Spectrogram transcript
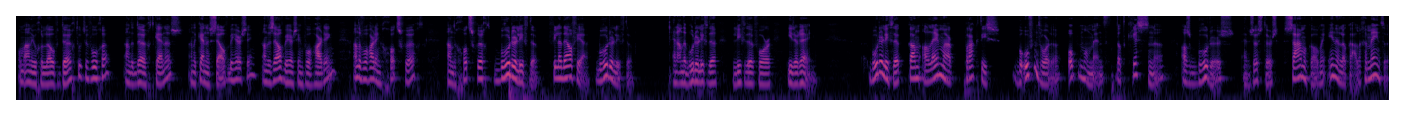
om aan uw geloof deugd toe te voegen, aan de deugd kennis, aan de kennis zelfbeheersing, aan de zelfbeheersing volharding, aan de volharding godsvrucht, aan de godsvrucht broederliefde. Philadelphia, broederliefde. En aan de broederliefde, liefde voor iedereen. Broederliefde kan alleen maar praktisch beoefend worden op het moment dat christenen als broeders en zusters samenkomen in een lokale gemeente.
